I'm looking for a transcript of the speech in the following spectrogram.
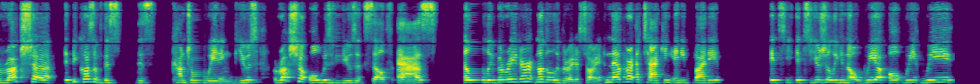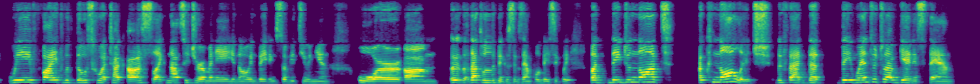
russia because of this this counterweighting views, Russia always views itself as a liberator, not a liberator, sorry, never attacking anybody. It's it's usually you know we are all, we we we fight with those who attack us like Nazi Germany you know invading Soviet Union or um, uh, that was the biggest example basically but they do not acknowledge the fact that they went into Afghanistan,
